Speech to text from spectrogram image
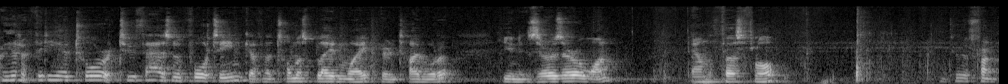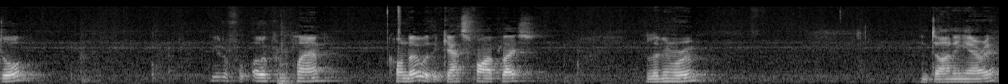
We got a video tour of 2014 Governor Thomas Bladen Way here in Tidewater, Unit 001, down the first floor. Through the front door. Beautiful open plan condo with a gas fireplace, living room, and dining area.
